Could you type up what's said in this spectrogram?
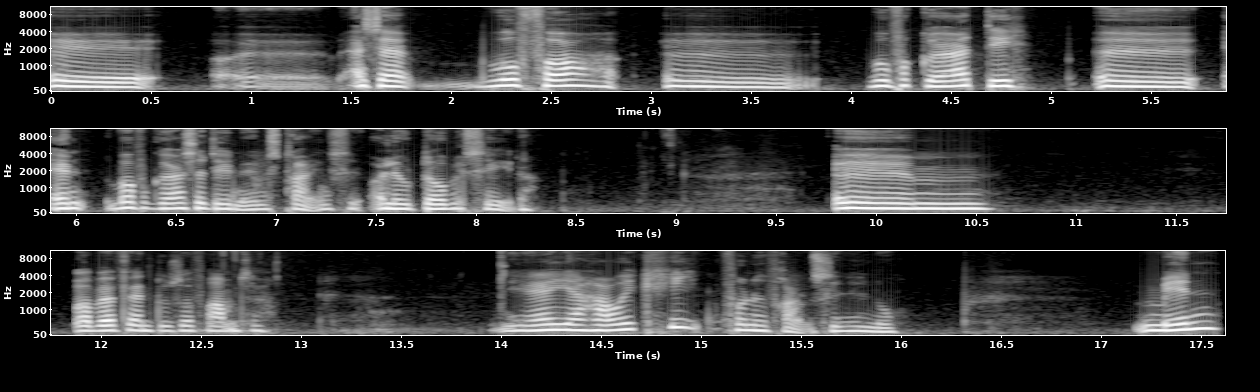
Øh, øh, altså, hvorfor, øh, hvorfor gøre det? Øh, an, hvorfor gøre sig den anstrengelse og lave dobbeltteater? Øh, Og hvad fandt du så frem til? Ja, jeg har jo ikke helt fundet frem til det endnu. Men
